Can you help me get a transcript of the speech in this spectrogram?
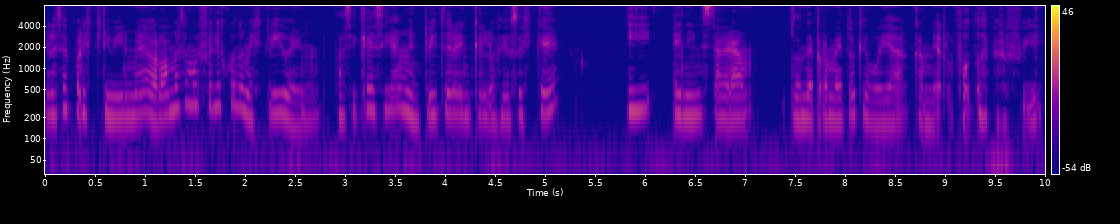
Gracias por escribirme. De verdad me hace muy feliz cuando me escriben. Así que síganme en Twitter en que los dioses que. Y en Instagram, donde prometo que voy a cambiar foto de perfil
